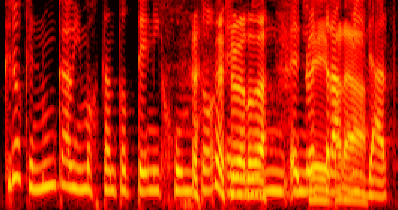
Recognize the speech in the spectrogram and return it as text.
creo que nunca vimos tanto tenis juntos en, nuestras vidas.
